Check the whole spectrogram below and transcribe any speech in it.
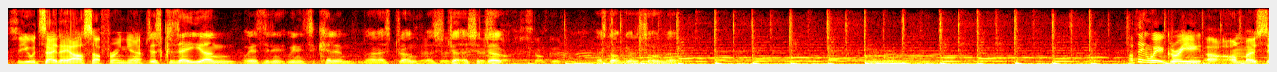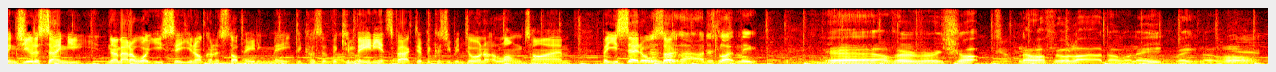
So you would say they are suffering, yeah. Just because they're young, we have to. We need to kill them. No, that's drunk. That's, ju- that's a joke. it's not good. That's not good at all. No. I think we agree uh, on most things. You're just saying you, no matter what you see, you're not going to stop eating meat because of the No, convenience factor, because you've been doing it a long time. But you said also, not that. I just like meat. Yeah, I'm very, very shocked. Now I feel like I don't want to eat meat no more. Yeah.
